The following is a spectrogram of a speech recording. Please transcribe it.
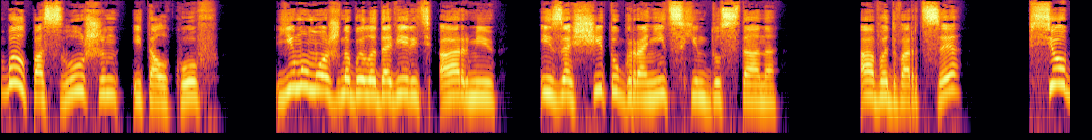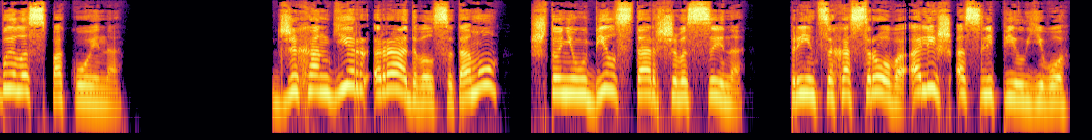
был послушен и толков. Ему можно было доверить армию и защиту границ Хиндустана, а во дворце все было спокойно. Джихангир радовался тому, что не убил старшего сына, принца Хасрова, а лишь ослепил его.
